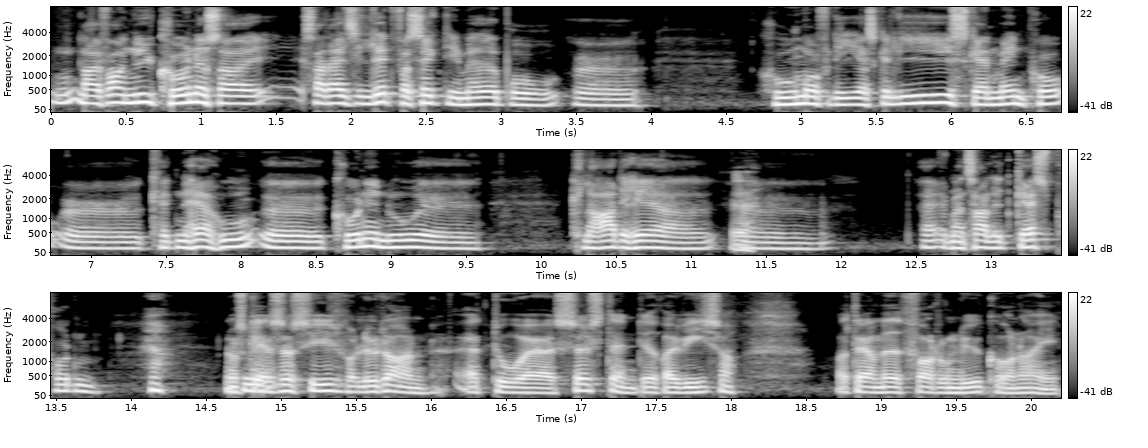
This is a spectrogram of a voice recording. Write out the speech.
når jeg får en ny kunde, så, så er det altid lidt forsigtig med at bruge øh, humor, fordi jeg skal lige scanne mig ind på, øh, kan den her hu- øh, kunde nu øh, klare det her, ja. øh, at man tager lidt gas på dem. Ja. Nu skal ja. jeg så sige for lytteren, at du er selvstændig revisor, og dermed får du nye kunder ind.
